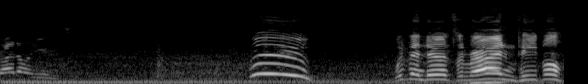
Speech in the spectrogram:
right on yours. Woo! We've been doing some riding, people.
